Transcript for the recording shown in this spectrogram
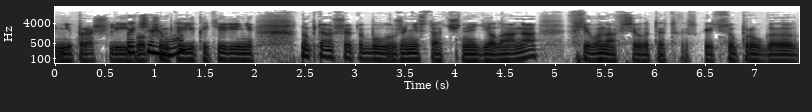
не прошли, почему? в общем-то, Екатерине. Ну, потому что это было уже нестаточное дело. Она всего-навсего, так сказать, сказать, супруга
